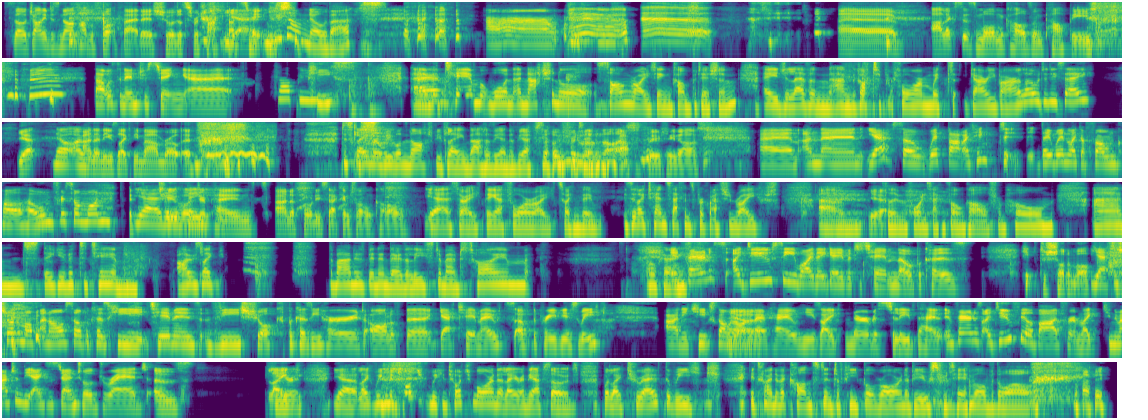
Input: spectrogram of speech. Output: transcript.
So Johnny does not have a foot fetish. We'll just retract that yeah. statement. You don't know that. uh, Alex's mom calls him Poppy that was an interesting uh, piece. Um, um, Tim won a national songwriting competition, age 11, and got to perform with Gary Barlow, did he say? Yep. No, I'm... and then he's like, "Me mom wrote it." Disclaimer: We will not be playing that at the end of the episode for Tim. Absolutely not. Um, and then yeah, so with that, I think t- they win like a phone call home for someone. It's yeah, two hundred pounds and a forty second phone call. Yeah, sorry, they get four right. So I think they is it like ten seconds per question right? Um, yeah. So they have a forty second phone call from home, and they give it to Tim. I was like, the man who's been in there the least amount of time Okay. In fairness, I do see why they gave it to Tim though, because he, to shut him up. Yeah, to shut him up, and also because he Tim is the shook because he heard all of the get him outs of the previous week. And he keeps going yeah. on about how he's like nervous to leave the house. In fairness, I do feel bad for him. Like, can you imagine the existential dread of like yeah like we can touch we can touch more on it later in the episodes but like throughout the week it's kind of a constant of people roaring abuse for tim over the wall like,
